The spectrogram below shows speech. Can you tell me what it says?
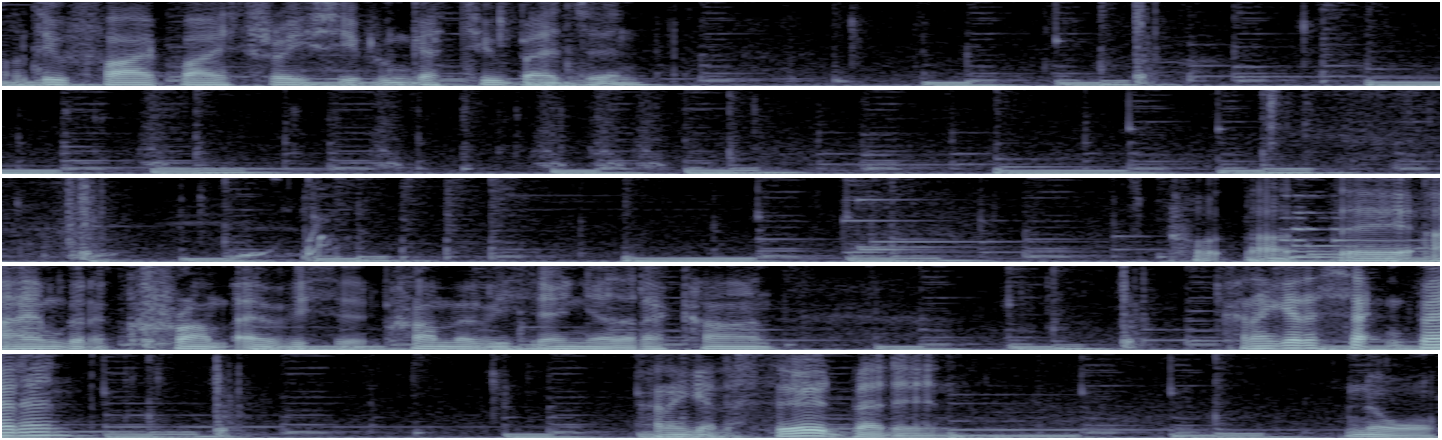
I'll do 5 by 3 see if we can get two beds in. Cramp everything, cram everything in here that I can. Can I get a second bed in? Can I get a third bed in? No.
